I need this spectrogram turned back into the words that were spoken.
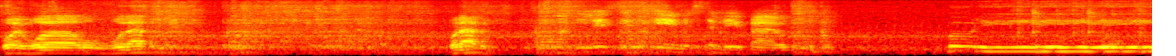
What? What? What happened? What happened? Listen here, Mr. Lupo. Booty.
